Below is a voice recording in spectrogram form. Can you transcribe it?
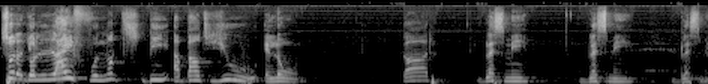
So that your life will not be about you alone. God, bless me, bless me, bless me.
